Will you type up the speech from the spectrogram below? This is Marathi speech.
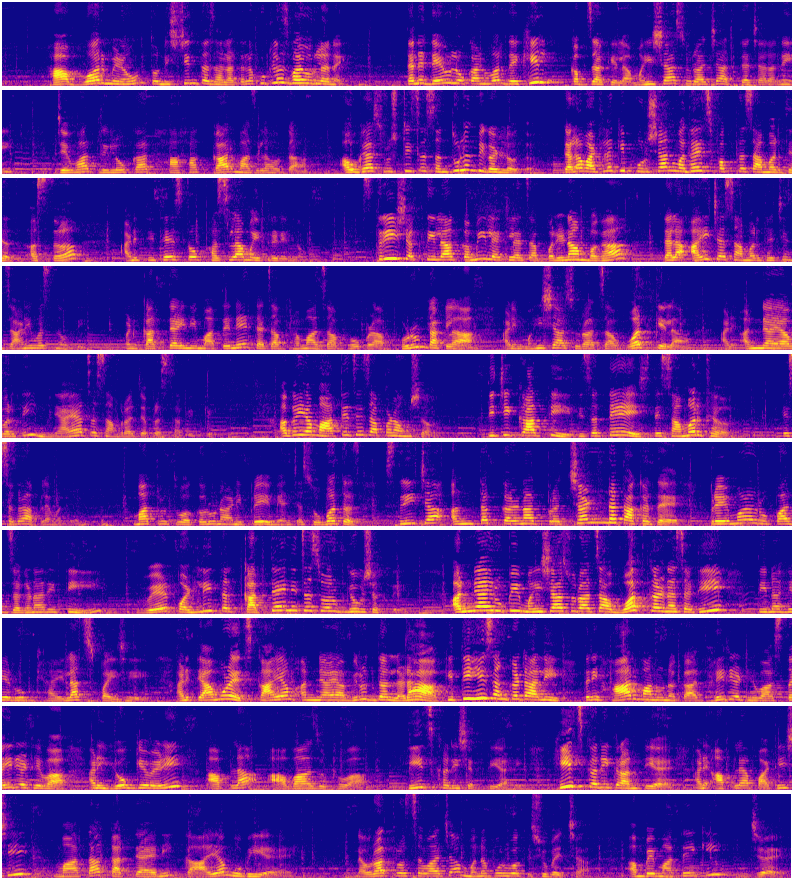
हा वर मिळवून तो निश्चिंत झाला त्याला कुठलंच भय उरलं नाही. त्याने देव लोकांवर देखील कब्जा केला. महिषासुराच्या अत्याचाराने जेव्हा त्रिलोकात हाहाकार माजला होता अवघ्या सृष्टीचं संतुलन बिघडलं होतं. त्याला वाटलं की पुरुषांमध्येच फक्त सामर्थ्य असतं आणि तिथेच तो फसला मैत्रिणींनो. स्त्री शक्तीला कमी लेखल्याचा परिणाम बघा त्याला आईच्या सामर्थ्याची जाणीवच नव्हती. पण कात्यायनी मातेने त्याचा भ्रमाचा भोपळा फोडून टाकला आणि महिषासुराचा वध केला आणि अन्यायावरती न्यायाचं साम्राज्य प्रस्थापित केलं. अगं या मातेचेच आपण अंश. तिची काती तिचं तेज ते सामर्थ्य हे सगळं आपल्यामध्ये मातृत्व करुणा आणि प्रेम यांच्या सोबतच स्त्रीच्या अंतःकरणात प्रचंड ताकद आहे. प्रेमळ रूपात जगणारी ती वेळ पडली तर कात्यायनीचं स्वरूप घेऊ शकते. अन्यायरूपी महिषासुराचा वध करण्यासाठी तिनं हे रूप घ्यायलाच पाहिजे. आणि त्यामुळेच कायम अन्यायाविरुद्ध लढा कितीही संकट आली तरी हार मानू नका धैर्य ठेवा स्थैर्य ठेवा आणि योग्य वेळी आपला आवाज उठवा. हीच खरी शक्ती आहे. हीच खरी क्रांती आहे. आणि आपल्या पाठीशी माता कात्यायनी कायम उभी आहे. नवरात्रोत्सवाच्या मनपूर्वक शुभेच्छा. अंबे माते की जय।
